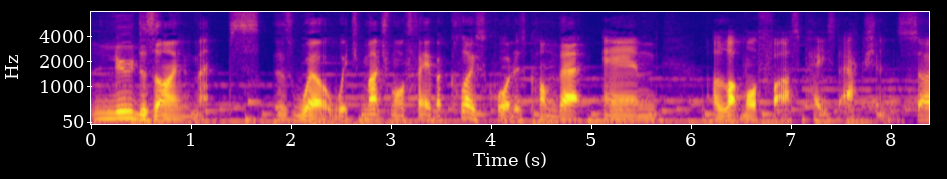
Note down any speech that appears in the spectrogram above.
new design maps as well, which much more favor close quarters combat and a lot more fast paced action. So,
